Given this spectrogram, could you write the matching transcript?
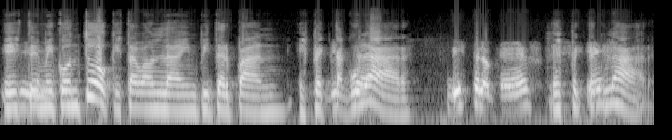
este, me contó que estaba online Peter Pan. Espectacular. ¿Viste, lo que es? Espectacular.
